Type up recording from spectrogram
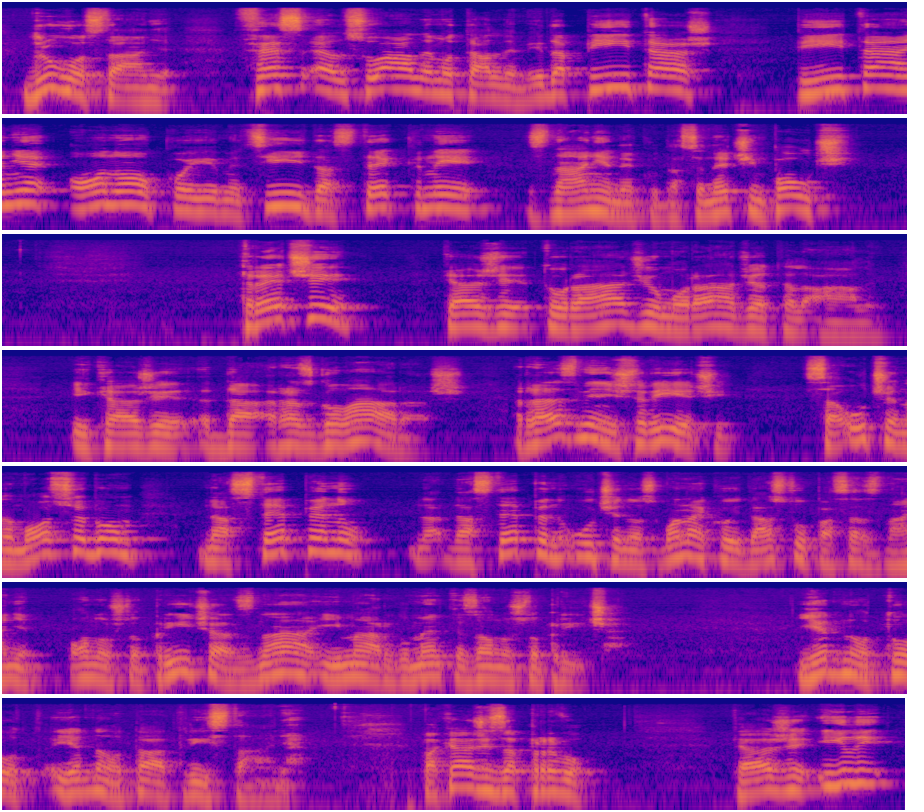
Drugo stanje, fes el suale mutallim. I da pitaš pitanje ono koji je cilj da stekne znanje neko, da se nečim pouči. Treće, kaže, tu rađu morađatel alim. I kaže da razgovaraš, razmijeniš riječi sa učenom osobom na stepenu, na, na stepenu učenost, onaj koji nastupa sa znanjem. Ono što priča, zna, ima argumente za ono što priča jedno to, jedna od ta tri stanja. Pa kaže za prvo, kaže ili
